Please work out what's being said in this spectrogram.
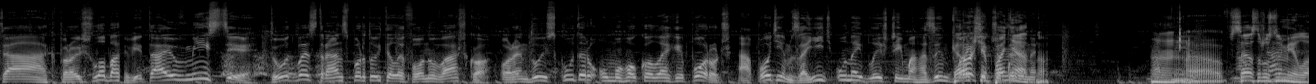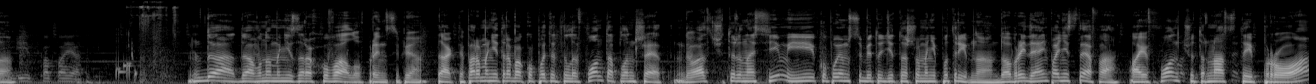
Так, пройшло ба. Вітаю в місті. Тут без транспорту й телефону важко. Орендуй скутер у мого колеги поруч, а потім заїдь у найближчий магазин. Коротше, 24 на- понятно. М, е, все зрозуміло. І по порядку. Да, да, воно мені зарахувало, в принципі. Так, тепер мені треба купити телефон та планшет. 24 на 7 і купуємо собі тоді те, що мені потрібно. Добрий день, пані Стефа. iPhone 14 Pro.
